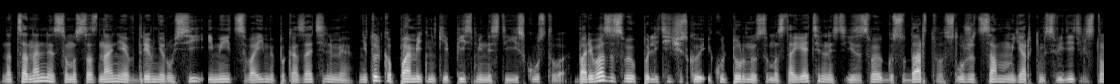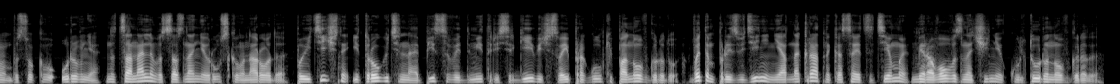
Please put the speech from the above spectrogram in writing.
Национальное самосознание в Древней Руси имеет своими показателями не только памятники письменности и искусства. Борьба за свою политическую и культурную самостоятельность и за свое государство служит самым ярким свидетельством высокого уровня национального сознания русского народа. Поэтично и трогательно описывает Дмитрий Сергеевич свои прогулки по Новгороду. В этом произведении неоднократно касается темы мирового значения культуры Новгорода.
